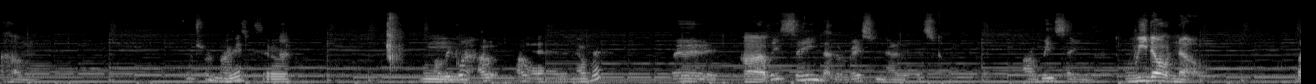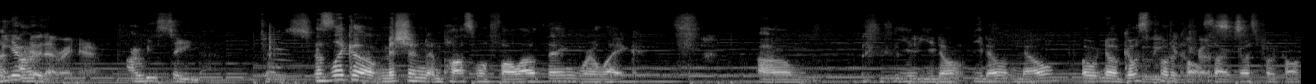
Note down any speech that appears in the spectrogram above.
Um, Which reminds me. so we, Are we going? Are, are, wait, heading over. wait, wait. uh, Are we saying that the race united is correct? Are we saying that? we don't know. But we don't are, know that right now. Are we saying that? Because It's like a Mission Impossible Fallout thing where like, um, you, you don't you don't know. Oh no, Ghost Who Protocol. Sorry. Ghost Protocol.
